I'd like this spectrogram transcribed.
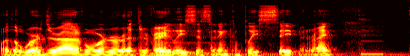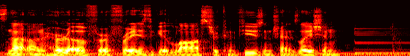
or the words are out of order, or at the very least, it's an incomplete statement, right? It's not unheard of for a phrase to get lost or confused in translation,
